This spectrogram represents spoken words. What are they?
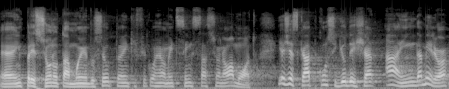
é, impressiona o tamanho do seu tanque, ficou realmente sensacional a moto. E a Gescap conseguiu deixar ainda melhor,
